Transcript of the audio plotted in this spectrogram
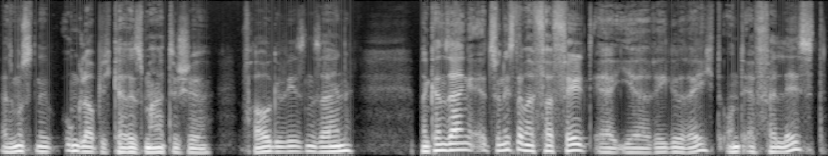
Also muss eine unglaublich charismatische Frau gewesen sein. Man kann sagen, zunächst einmal verfällt er ihr regelrecht und er verlässt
